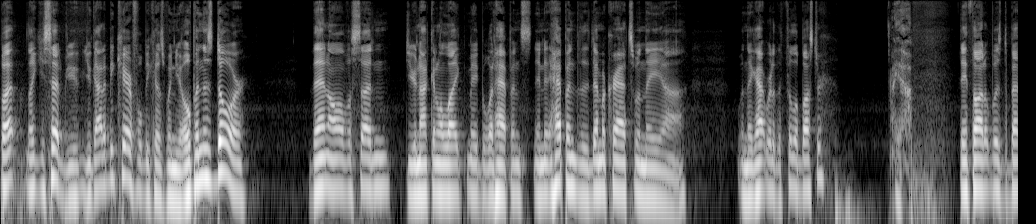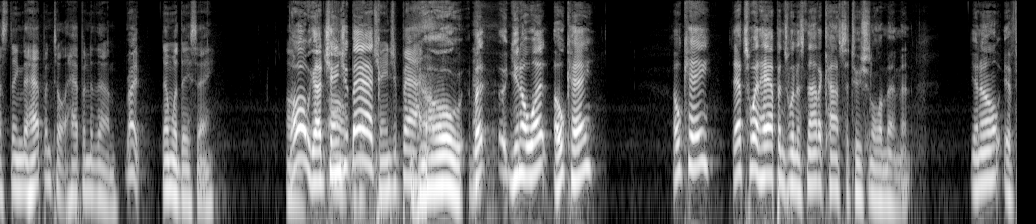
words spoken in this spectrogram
But like you said, you, you got to be careful because when you open this door, then all of a sudden you're not going to like maybe what happens. And it happened to the Democrats when they uh, when they got rid of the filibuster. Yeah, They thought it was the best thing to happen until it happened to them. right. Then what they say? Oh, we got to change oh, it back. Change it back. No, but uh, you know what? Okay, okay. That's what happens when it's not a constitutional amendment. You know, if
